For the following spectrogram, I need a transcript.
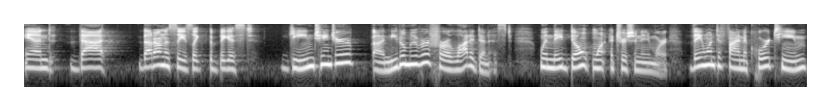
And that that honestly is like the biggest game changer uh, needle mover for a lot of dentists when they don't want attrition anymore. They want to find a core team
